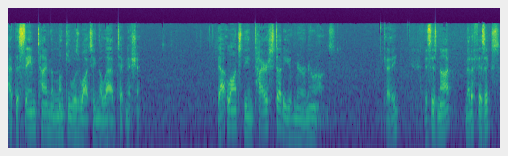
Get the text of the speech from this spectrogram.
at the same time the monkey was watching the lab technician. That launched the entire study of mirror neurons. Okay? This is not metaphysics.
